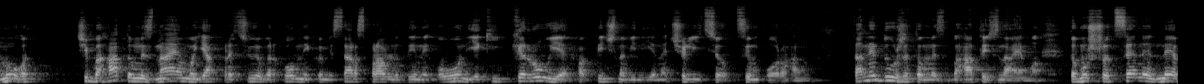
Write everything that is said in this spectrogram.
ну от. Чи багато ми знаємо, як працює Верховний комісар з прав людини ООН, який керує фактично він є на чолі цього цим органом? Та не дуже то ми багато й знаємо, тому що це не, не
